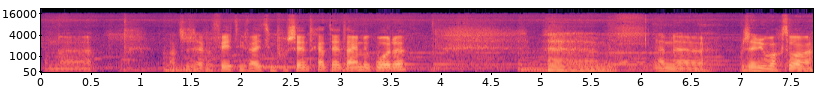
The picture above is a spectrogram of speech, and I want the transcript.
Van, eh, laten we zeggen 14, 15 procent gaat het uiteindelijk worden. Ehm, en eh, we zijn nu wachten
